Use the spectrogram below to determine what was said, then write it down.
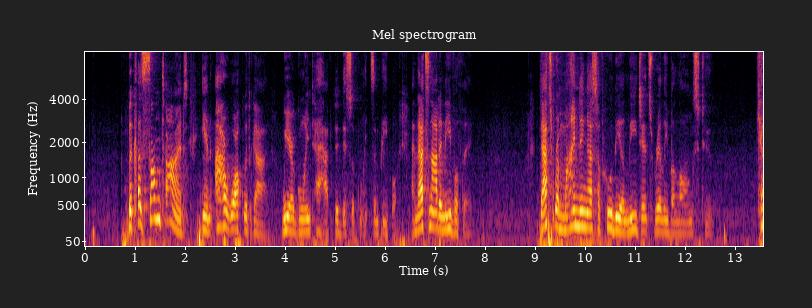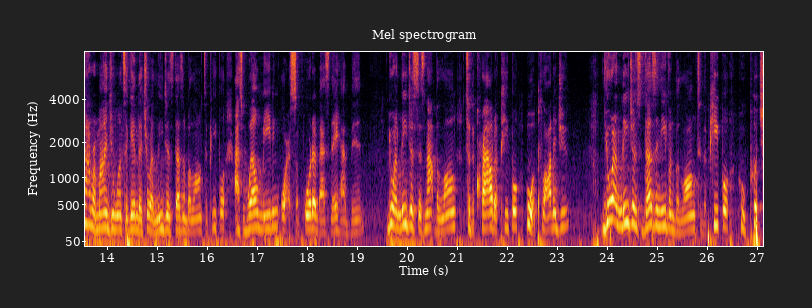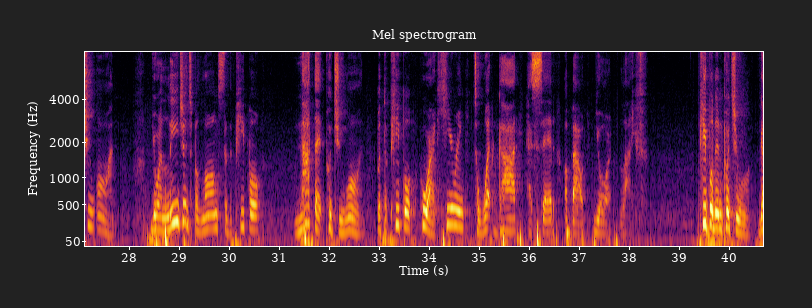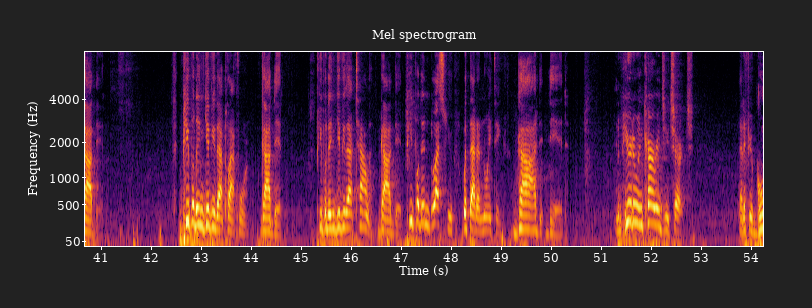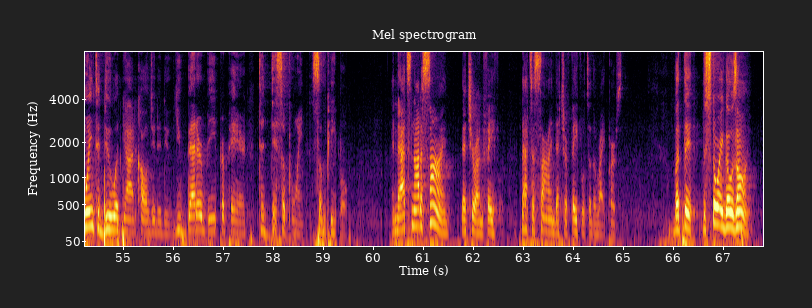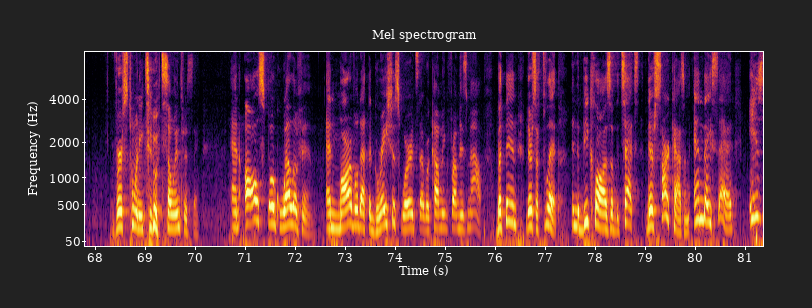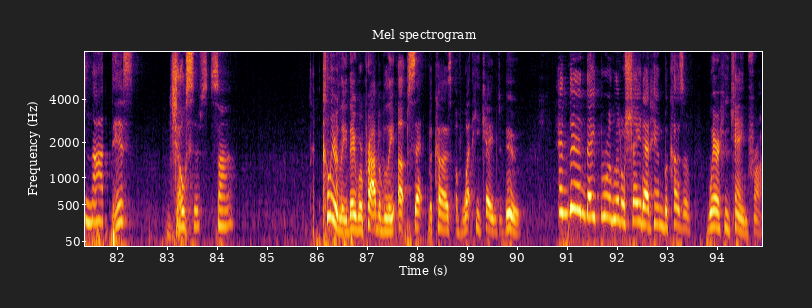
Because sometimes in our walk with God, we are going to have to disappoint some people. And that's not an evil thing. That's reminding us of who the allegiance really belongs to. Can I remind you once again that your allegiance doesn't belong to people as well meaning or as supportive as they have been? Your allegiance does not belong to the crowd of people who applauded you. Your allegiance doesn't even belong to the people who put you on. Your allegiance belongs to the people not that put you on, but the people who are adhering to what God has said about your life. People didn't put you on, God did. People didn't give you that platform, God did. People didn't give you that talent, God did. People didn't bless you with that anointing, God did. And I'm here to encourage you, church that if you're going to do what God called you to do, you better be prepared to disappoint some people. And that's not a sign that you're unfaithful. That's a sign that you're faithful to the right person. But the, the story goes on. Verse 22, it's so interesting. And all spoke well of him and marveled at the gracious words that were coming from his mouth. But then there's a flip. In the B clause of the text, there's sarcasm. And they said, Is not this Joseph's son? Clearly, they were probably upset because of what he came to do. And then they threw a little shade at him because of where he came from.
